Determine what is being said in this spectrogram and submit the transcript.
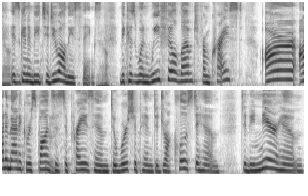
Yeah. is going to be to do all these things. Yeah. Because when we feel loved from Christ, our automatic response is to praise him, to worship him, to draw close to him, to be near him.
